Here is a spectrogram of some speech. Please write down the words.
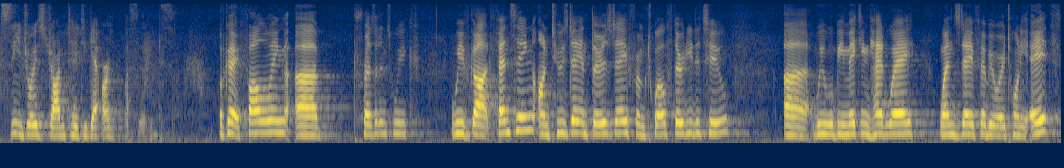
see Joyce Jonte to get art lessons. Okay, following uh, President's Week, we've got fencing on Tuesday and Thursday from 12:30 to 2. Uh, we will be making headway Wednesday, February 28th,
